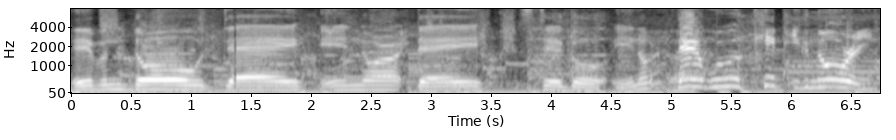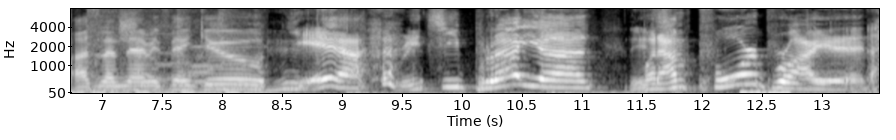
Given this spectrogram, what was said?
Even though they ignore, they still go ignore. Then we will keep ignoring. Island Nemi, thank you. Yeah, Richie Brian. But I'm poor Brian.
